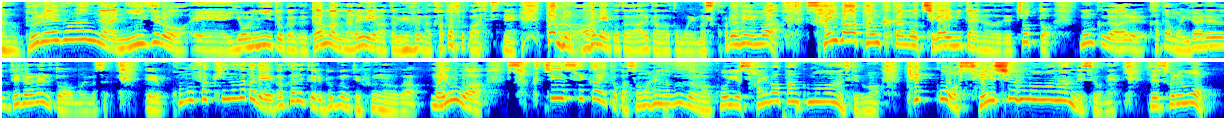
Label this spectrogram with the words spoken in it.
あの、ブレードランナー2042とかが我慢なれねえわという風な方とかはですね、多分合わねえことがあるかなと思います。この辺は、サイバーパンク感の違いみたいなので、ちょっと文句がある方もいられる、出られるとは思います。で、この作品の中で描かれている部分っていう風なのが、まあ、要は、作中世界とかその辺の部分はこういうサイバーパンクものなんですけども、結構青春ものなんですよね。で、それも、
